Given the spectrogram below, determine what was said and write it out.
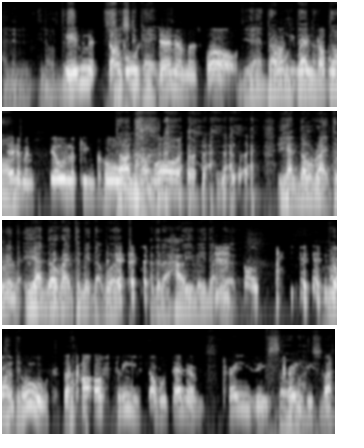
and then you know in double game, denim man. as well. Yeah, double denim, double dog. denim, and still looking cool. Done. Come on. he had no right to make that. He had no right to make that work. I don't know how he made that work. at all. The man, cut off sleeves, double denim, crazy, so crazy much.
